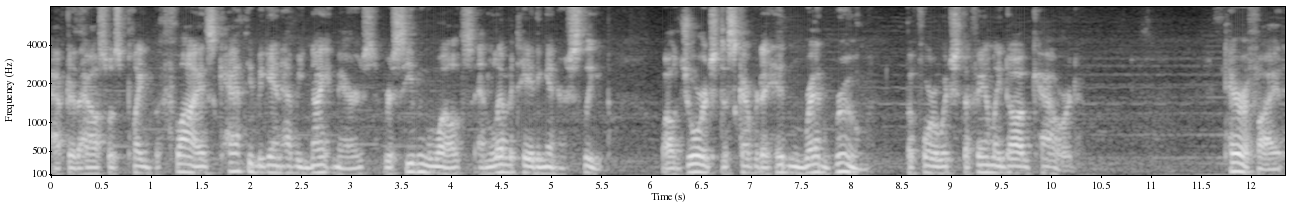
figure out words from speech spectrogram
After the house was plagued with flies, Kathy began having nightmares, receiving welts, and levitating in her sleep, while George discovered a hidden red room before which the family dog cowered. Terrified,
